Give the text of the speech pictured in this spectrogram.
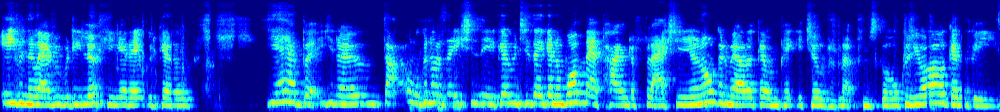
even though everybody looking at it would go, yeah, but you know, that organization that you're going to, they're going to want their pound of flesh, and you're not going to be able to go and pick your children up from school because you are going to be,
